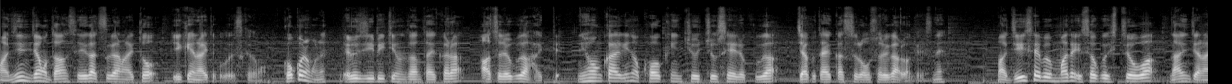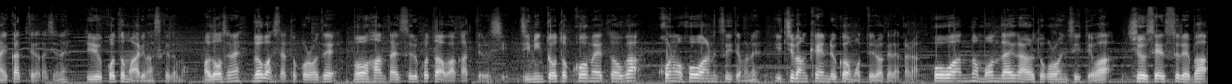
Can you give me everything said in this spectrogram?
まあ、神社も男性が継がないといけないってことですけども、ここにもね、LGBT の団体から圧力が入って、日本会議の公金中中勢力が弱体化する恐れがあるわけですね。まあ、G7 まで急ぐ必要はないんじゃないかって形でね、いうこともありますけども、まあ、どうせね、伸ばしたところで猛反対することは分かってるし、自民党と公明党がこの法案についてもね、一番権力を持っているわけだから、法案の問題があるところについては修正すれば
